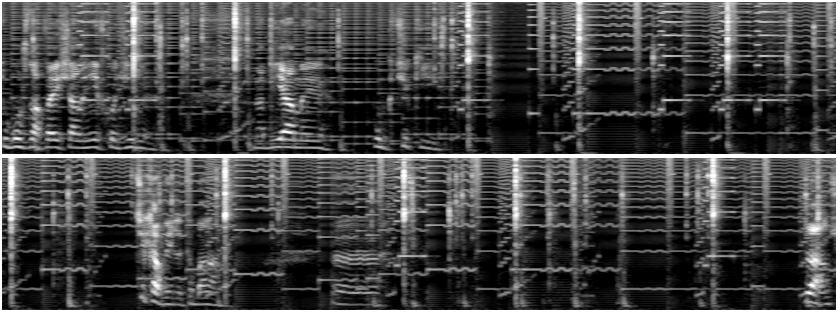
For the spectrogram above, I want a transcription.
Tu można wejść, ale nie wchodzimy. Nabijamy punkciki. Ciekawe ile to ma. E... Plansz.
